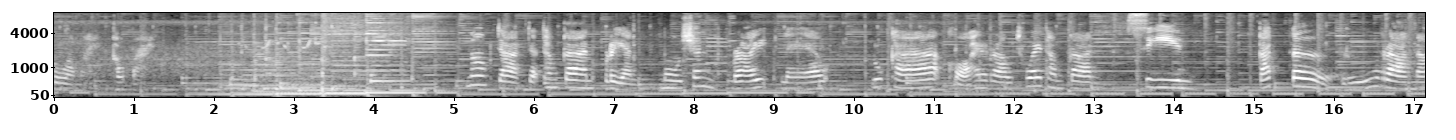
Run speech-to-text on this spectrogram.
ตัวใหม่เข้าไป นอกจากจะทำการเปลี่ยน motion light แล้ว ลูกค้าขอให้เราช่วยทำการซีนกัตเตอร์หรือรางน้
